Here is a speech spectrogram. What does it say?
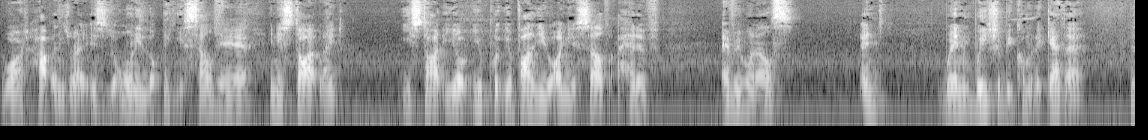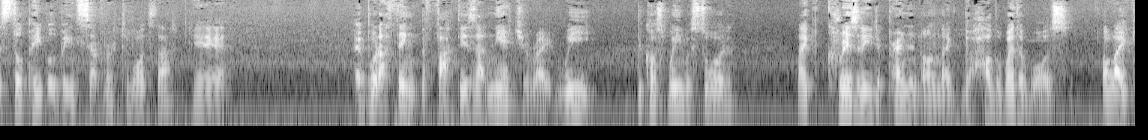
what happens, right, is you only look at yourself. Yeah, and you start like you start you you put your value on yourself ahead of everyone else. And when we should be coming together there's still people being separate towards that. Yeah, Uh, but i think the fact is that nature right we because we were so like crazily dependent on like the, how the weather was or like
